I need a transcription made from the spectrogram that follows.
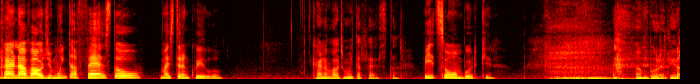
Carnaval de muita festa ou mais tranquilo? Carnaval de muita festa. Pizza ou hambúrguer? hambúrguer.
